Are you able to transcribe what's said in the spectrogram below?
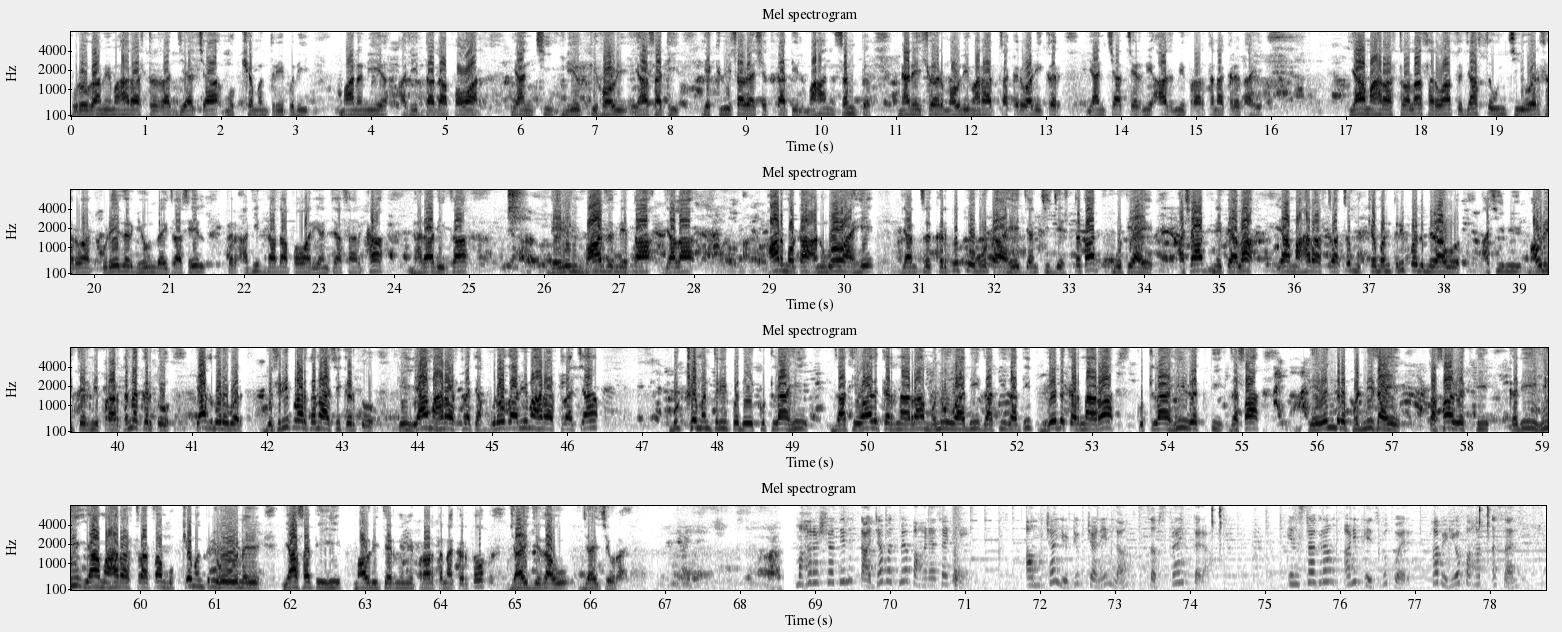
पुरोगामी महाराष्ट्र राज्याच्या मुख्यमंत्रीपदी माननीय अजितदादा पवार यांची नियुक्ती व्हावी. यासाठी एकविसाव्या शतकातील महान संत ज्ञानेश्वर माऊली महाराज चाकरवाडीकर यांच्या चरणी आज मी प्रार्थना करत आहे. या महाराष्ट्राला सर्वात जास्त उंचीवर सर्वात पुढे जर घेऊन जायचं असेल तर अजितदादा पवार यांच्यासारखा धडाडीचा डेरिंगबाज नेता ज्याला फार मोठा अनुभव आहे ज्यांचं कर्तृत्व मोठं आहे ज्यांची ज्येष्ठता मोठी आहे अशा नेत्याला या महाराष्ट्राचं मुख्यमंत्रीपद मिळावं अशी मी माऊलीचरणी प्रार्थना करतो. त्याचबरोबर दुसरी प्रार्थना अशी करतो की या महाराष्ट्राच्या पुरोगामी महाराष्ट्राच्या मुख्यमंत्रीपदी कुठलाही जातीवाद करणारा मनुवादी जाती जातीत भेद करणारा कुठलाही व्यक्ती जसा देवेंद्र फडणवीस आहे तसा व्यक्ती कधीही या महाराष्ट्राचा मुख्यमंत्री होऊ नये यासाठीही माऊली चरणी मी प्रार्थना करतो. जय जिजाऊ जय शिवराय. महाराष्ट्रातील ताज्या बातम्या पाहण्यासाठी आमच्या यूट्यूब चॅनेलला सबस्क्राईब करा. इंस्टाग्राम आणि फेसबुकवर हा व्हिडिओ पाहत असाल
